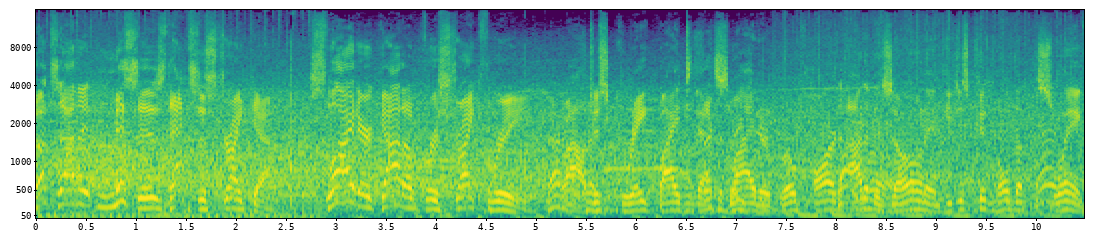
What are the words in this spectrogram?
Cuts on it and misses. That's a strikeout. Slider got him for strike three. Wow, just great bite to that slider. Broke hard out of the zone, and he just couldn't hold up the swing.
